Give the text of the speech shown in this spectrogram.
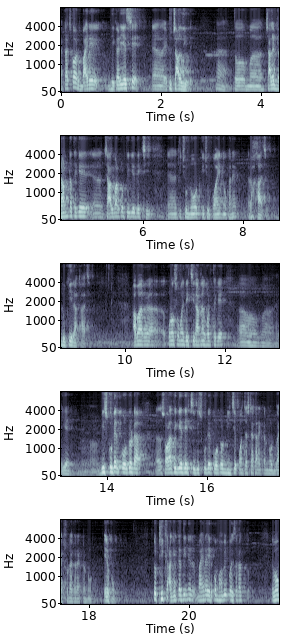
এক কাজ কর, বাইরে ভিখারি এসছে একটু চাল দিয়ে দে। হ্যাঁ তো চালের ড্রামটা থেকে চাল বার করতে গিয়ে দেখছি কিছু নোট, কিছু কয়েন ওখানে রাখা আছে, লুকিয়ে রাখা আছে। আবার কোনো সময় দেখছি রান্নাঘর থেকে ইয়ে বিস্কুটের কৌটোটা সরাতে গিয়ে দেখছি, বিস্কুটের কৌটোর নিচে পঞ্চাশ টাকার একটা নোট বা একশো টাকার একটা নোট, এরকম। তো ঠিক আগেকার দিনের মায়েরা এরকমভাবেই পয়সা রাখতো এবং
